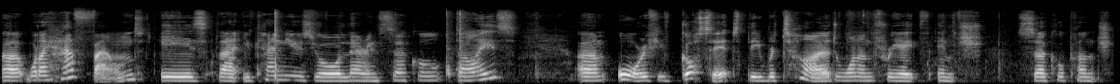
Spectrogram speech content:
Uh, what I have found is that you can use your layering circle dies, um, or if you've got it, the retired 1 and 3 8 inch circle punch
